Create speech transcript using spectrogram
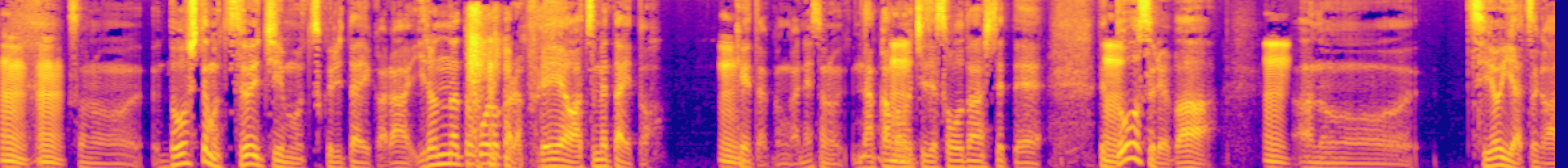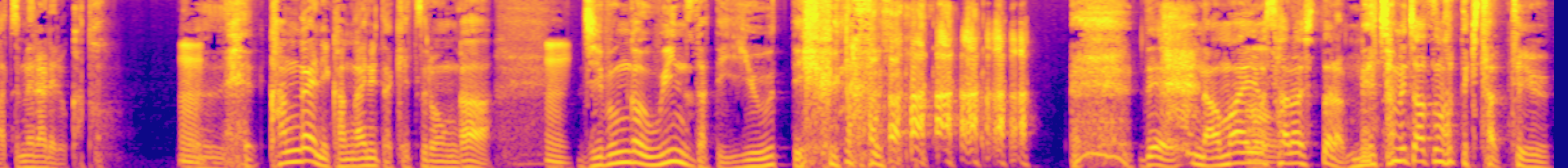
うん。うん。その、どうしても強いチームを作りたいから、いろんなところから プレイヤーを集めたいと。うん啓太君がね、その仲間内で相談してて、で、どうすれば、うん。あのー強いやつが集められるかと。うんで考えに考え抜いた結論が、うん。自分がウィンズだって言うっていう。で、名前を晒したらめちゃめちゃ集まってきたっていう。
